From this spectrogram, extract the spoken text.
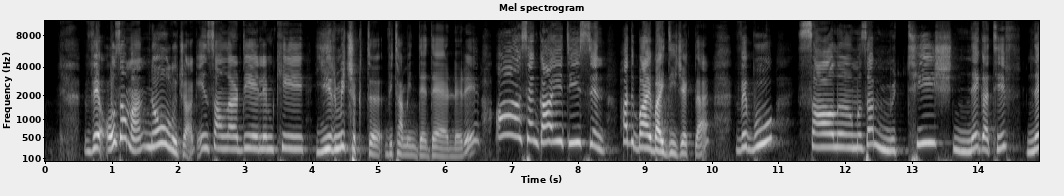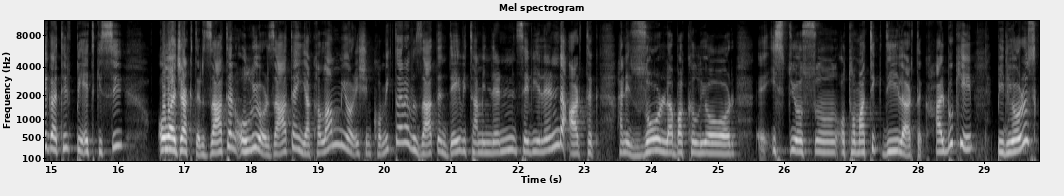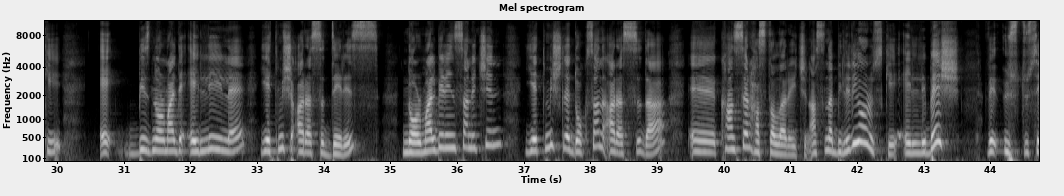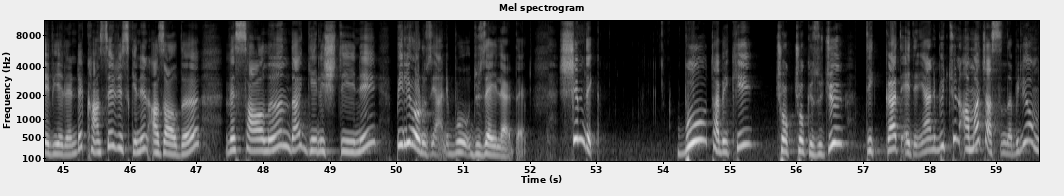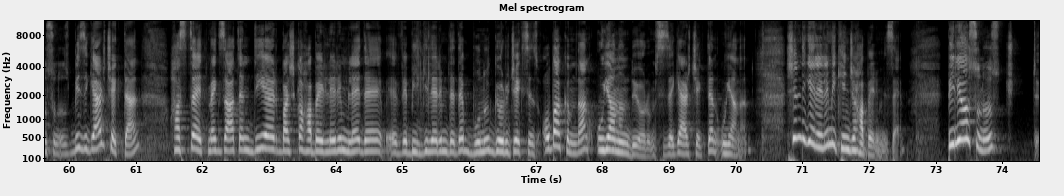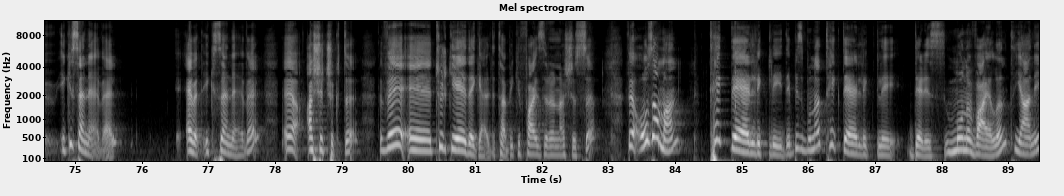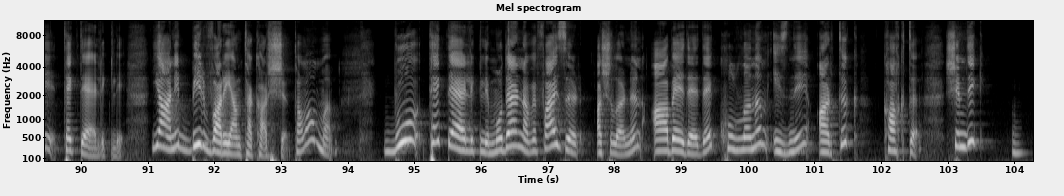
Ve o zaman ne olacak? İnsanlar diyelim ki 20 çıktı vitamin D değerleri. Aa sen gayet iyisin. Hadi bay bay diyecekler. Ve bu sağlığımıza müthiş negatif negatif bir etkisi olacaktır. Zaten oluyor. Zaten yakalanmıyor. İşin komik tarafı zaten D vitaminlerinin seviyelerini de artık hani zorla bakılıyor. E, istiyorsun. Otomatik değil artık. Halbuki biliyoruz ki e, biz normalde 50 ile 70 arası deriz. Normal bir insan için 70 ile 90 arası da e, kanser hastaları için. Aslında biliyoruz ki 55 ve üstü seviyelerinde kanser riskinin azaldığı ve sağlığın da geliştiğini biliyoruz yani bu düzeylerde. Şimdi bu tabii ki çok çok üzücü. Dikkat edin. Yani bütün amaç aslında biliyor musunuz? Bizi gerçekten hasta etmek. Zaten diğer başka haberlerimle de e, ve bilgilerimde de bunu göreceksiniz. O bakımdan uyanın diyorum size. Gerçekten uyanın. Şimdi gelelim ikinci haberimize. Biliyorsunuz iki sene evvel evet iki sene evvel e, aşı çıktı ve e, Türkiye'ye de geldi tabii ki Pfizer'ın aşısı ve o zaman tek değerlikliydi. Biz buna tek değerlikli deriz. Monovalent yani tek değerlikli. Yani bir varyanta karşı tamam mı? Bu tek değerlikli Moderna ve Pfizer aşılarının ABD'de kullanım izni artık kalktı. Şimdi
